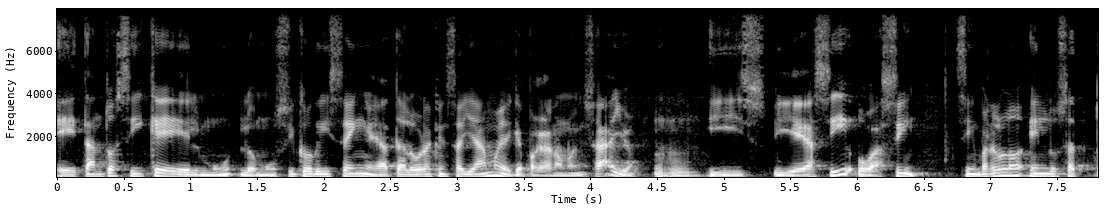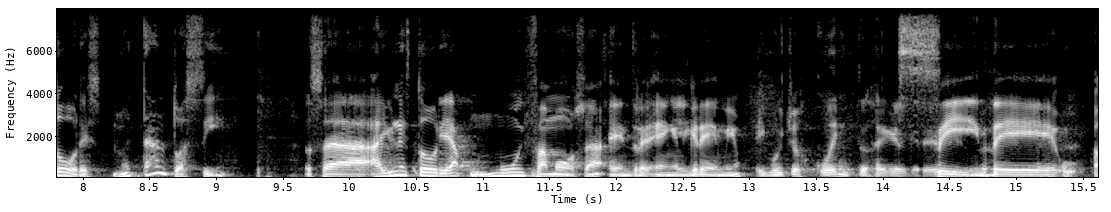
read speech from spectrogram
Eh, tanto así que el los músicos dicen es a tal hora que ensayamos y hay que pagar unos ensayos. Ujú. Y, s- y es así o así. Sin embargo, en los actores no es tanto así. O sea, hay una historia muy famosa entre, en el gremio. Hay muchos cuentos en el gremio. Sí, de, uh,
